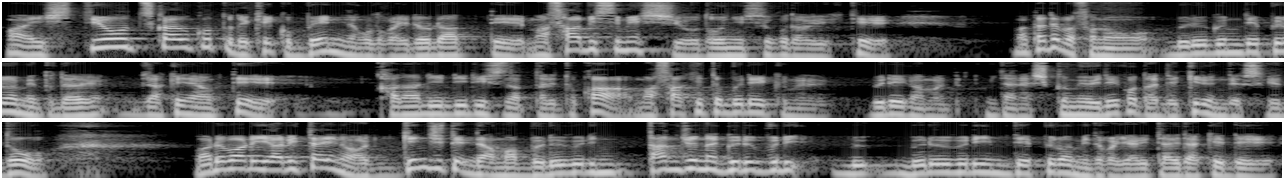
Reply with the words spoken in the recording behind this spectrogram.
まあ、必要を使うことで結構便利なことがいろいろあって、まあ、サービスメッシュを導入することができて、まあ、例えばその、ブルーグンデプロイメントだだけじゃなくて、かなりリリースだったりとか、まあ、サーキットブレイクの、ブレーガムみたいな仕組みを入れることができるんですけど、我々やりたいのは、現時点ではまあブルーグリーン、単純なグルブリブブルーグリーンデプロイメントがやりたいだけで、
